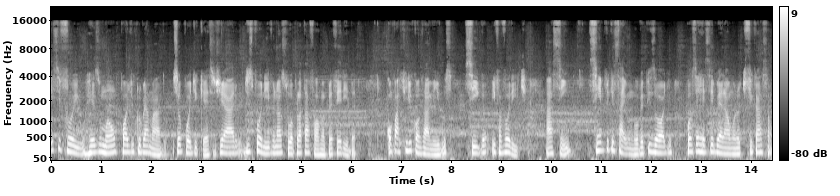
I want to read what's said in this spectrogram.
Esse foi o Resumão Pode Clube Amado, seu podcast diário disponível na sua plataforma preferida. Compartilhe com os amigos, siga e favorite. Assim, sempre que sair um novo episódio, você receberá uma notificação.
